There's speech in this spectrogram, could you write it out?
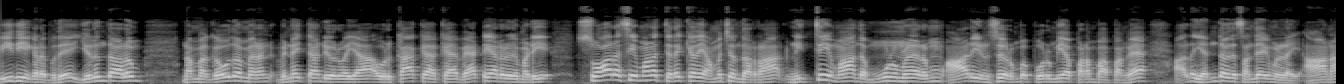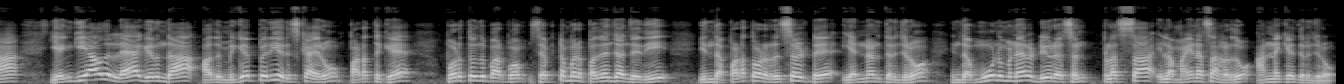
பீதியை கிளப்புது. இருந்தாலும் நம்ம கௌதம் மேனன் விண்ணை தாண்டி வருவையா ஒரு காக்க வேட்டையாடுவது மாதிரி சுவாரஸ்யமான திரைக்கதை அமைச்சிருந்தாருன்னா நிச்சயமாக அந்த மூணு மணி நேரம் ஆடியன்ஸு ரொம்ப பொறுமையாக படம் பார்ப்பாங்க. அதில் எந்த வித சந்தேகமும் இல்லை. ஆனால் எங்கேயாவது லேக் இருந்தால் அது மிகப்பெரிய ரிஸ்க் ஆயிரும் படத்துக்கு. பொறுத்து வந்து பார்ப்போம். செப்டம்பர் பதினஞ்சாம் தேதி இந்த படத்தோட ரிசல்ட்டு என்னன்னு தெரிஞ்சிடும் இந்த மூணு மணி நேரம் டியூரேஷன் ப்ளஸ்ஸாக இல்லை மைனஸாங்கிறதும் அன்னைக்கே தெரிஞ்சிடும்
